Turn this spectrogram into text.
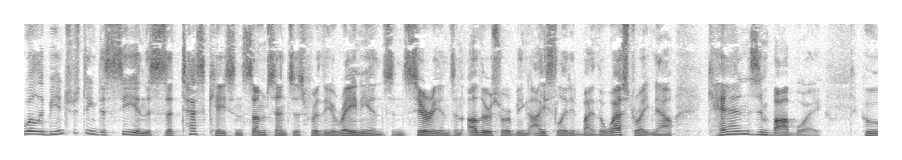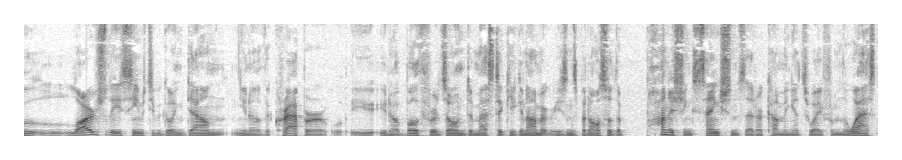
Well, it'd be interesting to see, and this is a test case in some senses for the Iranians and Syrians and others who are being isolated by the West right now. Can Zimbabwe, who largely seems to be going down, you know, the crapper, you, you know, both for its own domestic economic reasons, but also the punishing sanctions that are coming its way from the West,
